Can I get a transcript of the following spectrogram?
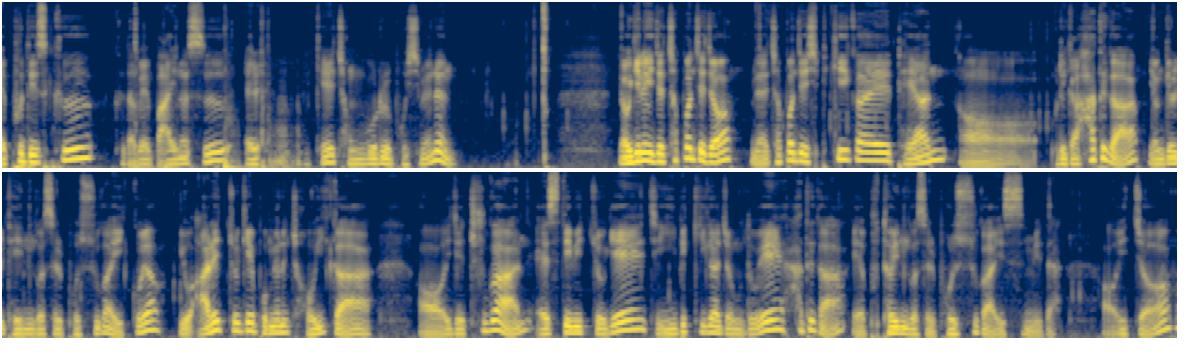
F디스크 그 다음에 마이너스 L 이렇게 정보를 보시면은 여기는 이제 첫 번째죠. 네, 첫 번째 10기가에 대한 어, 우리가 하드가 연결되어 있는 것을 볼 수가 있고요. 이 아래쪽에 보면은 저희가 어, 이제 추가한 SDB 쪽에 200기가 정도의 하드가 예, 붙어 있는 것을 볼 수가 있습니다. 어, 있죠.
